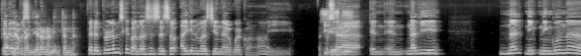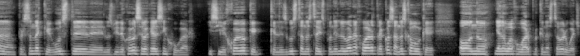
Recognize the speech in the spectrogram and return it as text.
Pero, Le pues, aprendieron a Nintendo. Pero el problema es que cuando haces eso, alguien más llena el hueco, ¿no? Y... o sea, en, en, nadie ninguna persona que guste de los videojuegos se va a quedar sin jugar. Y si el juego que, les gusta no está disponible, van a jugar otra cosa. No es como que, oh no, ya no voy a jugar porque no está Overwatch.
